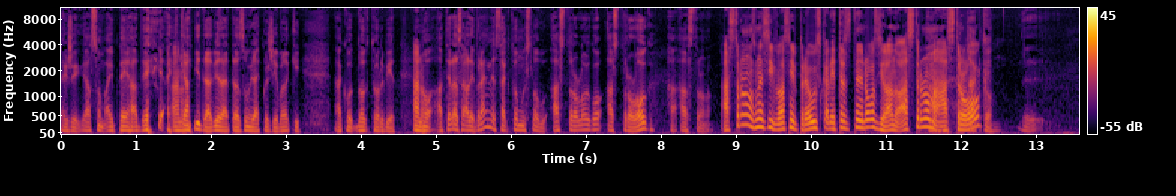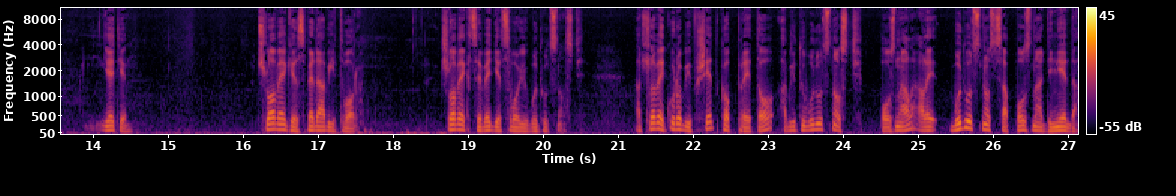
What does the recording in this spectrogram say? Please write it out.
Takže ja som aj PHD, aj ano. kandidát vied, teraz som akože veľký ako doktor vied. No a teraz ale vrajme sa k tomu slovu astrologo, astrolog a astronom. Astronom sme si vlastne preúskali, teraz ten rozdiel, áno, astronom a, a astrolog. Takto. E, viete, človek je zvedavý tvor Človek chce vedieť svoju budúcnosť. A človek urobí všetko preto, aby tú budúcnosť poznal, ale budúcnosť sa poznať nedá.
